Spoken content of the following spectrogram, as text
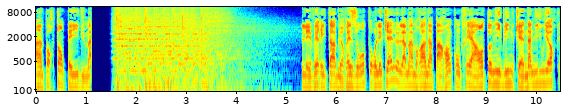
importants pays du Maghreb. Les véritables raisons pour lesquelles la Mamra n'a pas rencontré à Anthony Blinken à New York,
